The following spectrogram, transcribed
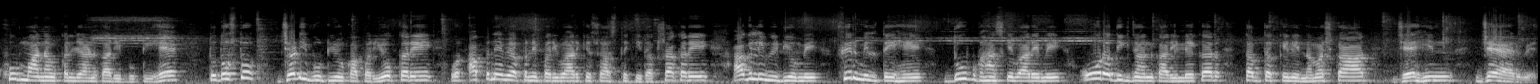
खूब मानव कल्याणकारी बूटी है। तो दोस्तों, जड़ी बूटियों का प्रयोग करें और अपने व अपने परिवार के स्वास्थ्य की रक्षा करें। अगली वीडियो में फिर मिलते हैं दूब घास के बारे में और अधिक जानकारी लेकर। तब तक के लिए नमस्कार, जय हिंद, जय आयुर्वेद।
